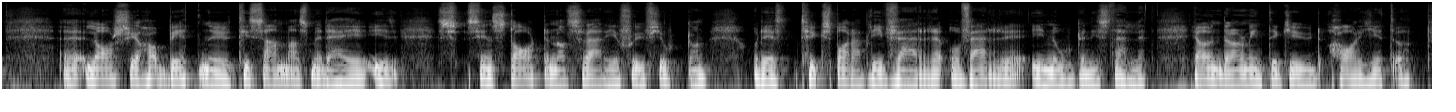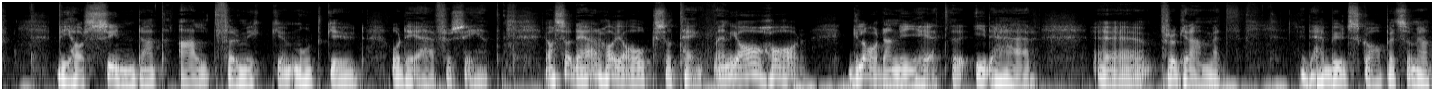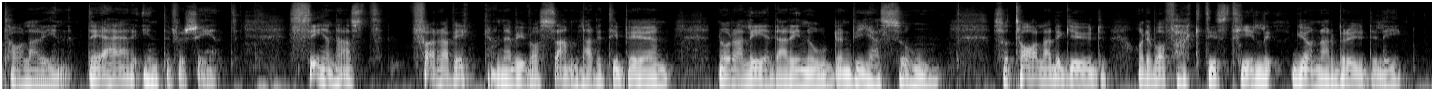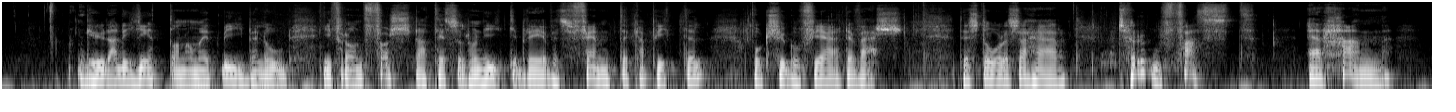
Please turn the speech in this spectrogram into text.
Eh, Lars, jag har bett nu tillsammans med dig i, sen starten av Sverige 714 och det tycks bara bli värre och värre i Norden istället. Jag undrar om inte Gud har gett upp. Vi har syndat allt för mycket mot Gud och det är för sent. Ja, så där har jag också tänkt, men jag har glada nyheter i det här Eh, programmet, det här budskapet som jag talar in. Det är inte för sent. Senast förra veckan när vi var samlade till bön, några ledare i Norden via Zoom, så talade Gud, och det var faktiskt till Gunnar Brudeli, Gud hade gett honom ett bibelord ifrån första Thessalonikerbrevets femte kapitel och 24 vers. Det står så här. Trofast är han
